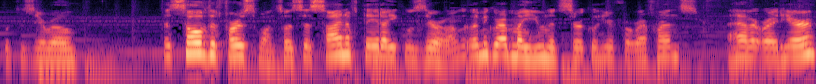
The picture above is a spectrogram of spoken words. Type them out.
equal to 0. Let's solve the first one. So it says sine of theta equals 0. Let me grab my unit circle here for reference. I have it right here.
